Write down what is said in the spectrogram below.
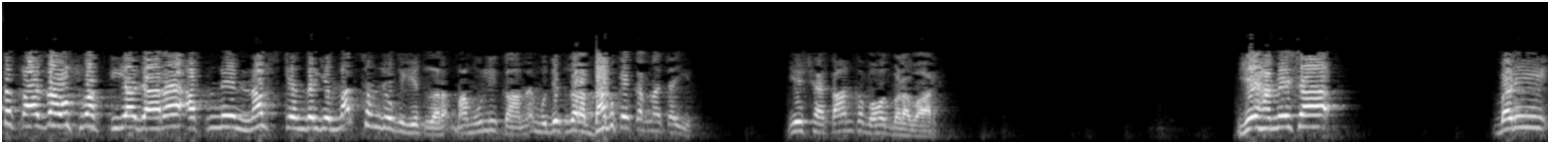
تقاضا اس وقت کیا جا رہا ہے اپنے نفس کے اندر، یہ مت سمجھو کہ یہ تو ذرا معمولی کام ہے، مجھے تو ذرا دب کے کرنا چاہیے۔ یہ شیطان کا بہت بڑا وار ہے۔ یہ ہمیشہ بڑی،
